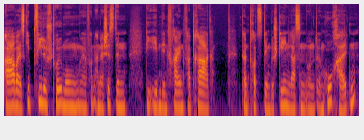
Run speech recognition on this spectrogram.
aber es gibt viele Strömungen äh, von Anarchistinnen, die eben den freien Vertrag dann trotzdem bestehen lassen und ähm, hochhalten.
